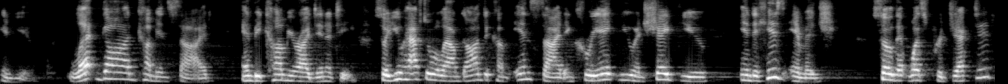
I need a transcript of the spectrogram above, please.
in you? Let God come inside and become your identity. So you have to allow God to come inside and create you and shape you into his image so that what's projected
